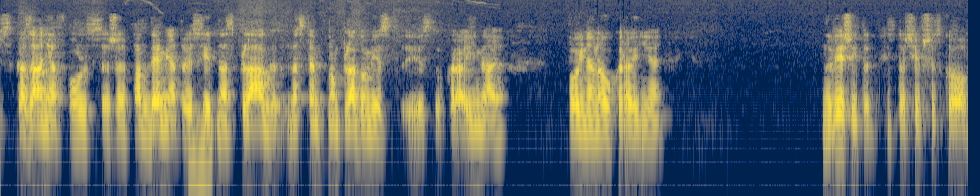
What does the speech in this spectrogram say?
wskazania w Polsce, że pandemia to jest jedna z plag. Następną plagą jest, jest Ukraina, wojna na Ukrainie. No wiesz, i to, to się wszystko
